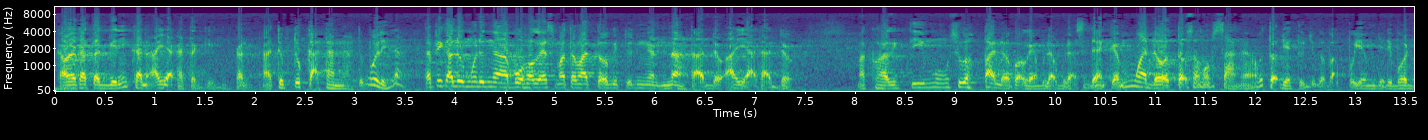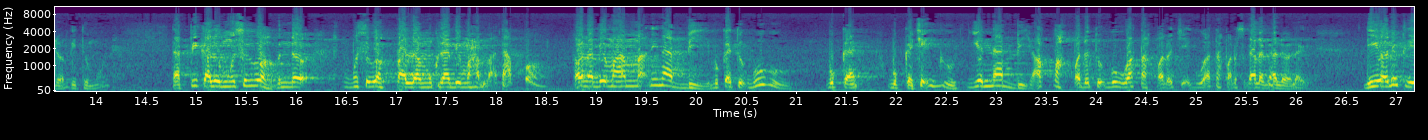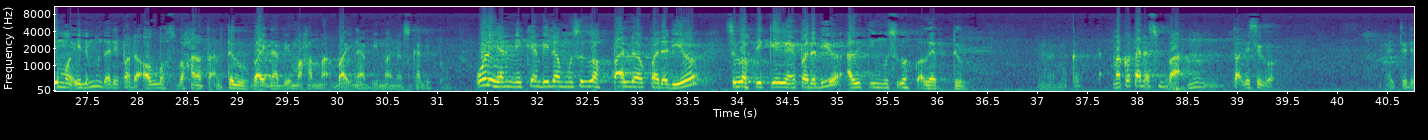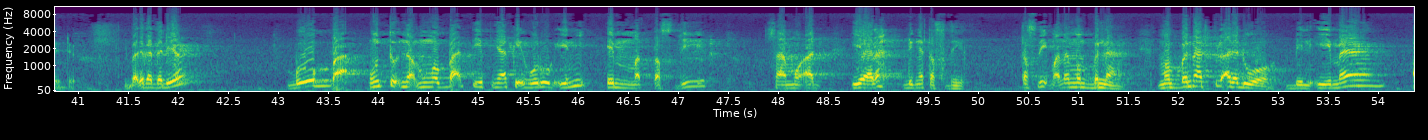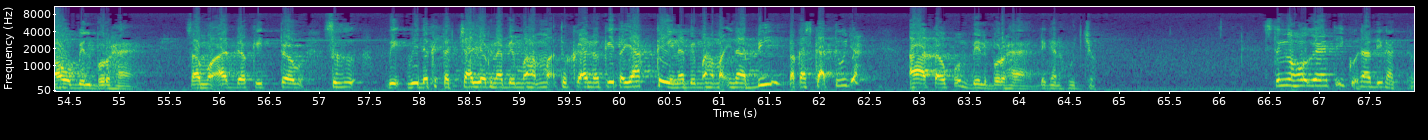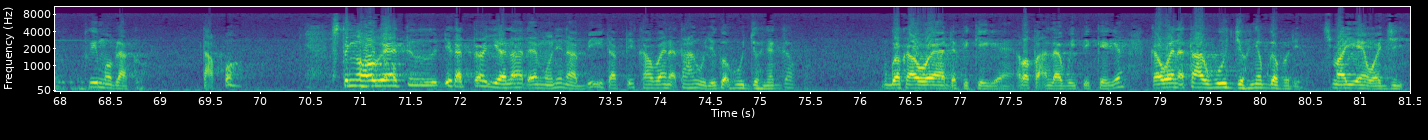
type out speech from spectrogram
Kalau kata gini kan ayat kata gini kan ha, tu tukar tanah tu boleh lah. Tapi kalau mu dengar buah orang semata-mata gitu dengan nah tak ada ayat tak ada maka hari timu suruh pala kau orang bulat-bulat. Sedangkan mu ada otak sama besar. Kan? otak dia tu juga apa yang menjadi bodoh gitu mu tapi kalau mu suruh benda mu suruh pala mu Nabi Muhammad tak apa. Kalau Nabi Muhammad ni Nabi bukan tuk guru. Bukan bukan cikgu. Dia Nabi atas pada tuk guru atas pada cikgu atas pada segala-gala lagi. Dia ni terima ilmu daripada Allah Subhanahu Taala. Terus baik Nabi Muhammad baik Nabi mana sekalipun. Oleh yang demikian bila musuh pala pada dia suruh fikiran pada dia arti musuh kat orang betul ha, maka, maka tak ada sebab. Hmm, tak boleh suruh ha, itu dia dia. Sebab dia kata dia berubat untuk nak mengobati penyakit huruf ini immat tasdiq. Sama ad, ialah dengan tasdiq. Tasdiq makna membenar. Membenar itu ada dua. Bil iman atau bil burhan. Sama ada kita bila kita percaya ke Nabi Muhammad tu kerana kita yakin Nabi Muhammad Nabi pakai sekatu je. Ataupun bil burhan dengan hujah setengah orang itu ikut Nabi kata terima berlaku. Tak apa setengah orang itu dia kata iyalah demo ni Nabi tapi kawan nak tahu juga hujahnya apa Moga kawan ada fikiran. Allah Ta'ala beri fikiran. Kawan nak tahu hujahnya berapa dia. Semayang wajib.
